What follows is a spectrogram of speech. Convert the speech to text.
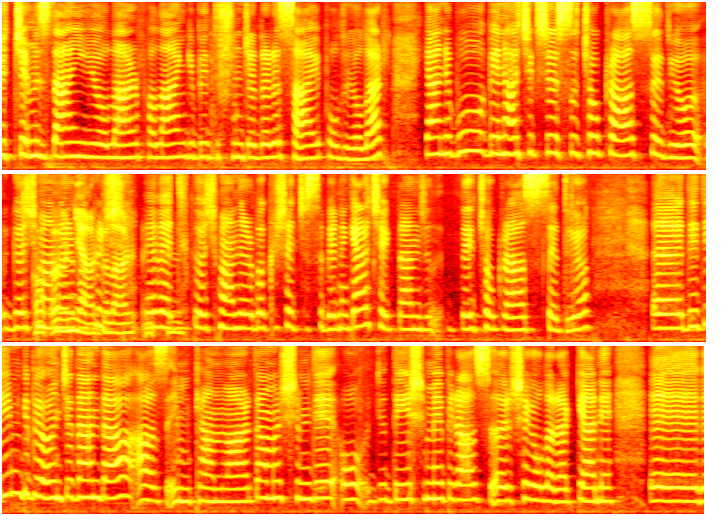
bütçemizden yiyorlar falan gibi düşüncelere sahip oluyorlar. Yani bu beni açıkçası çok rahatsız ediyor. Göçmenlere bakış yargılar. evet göçmenlere bakış açısı beni gerçekten de çok rahatsız ediyor. Ee, dediğim gibi önceden daha az imkan vardı ama şimdi o değişime biraz e, şey olarak yani e,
